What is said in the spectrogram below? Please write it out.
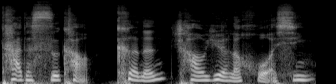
他的思考可能超越了火星。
